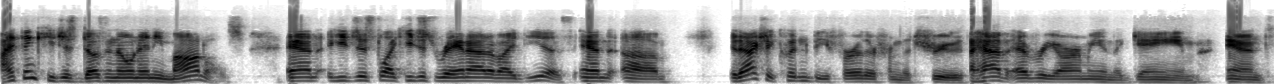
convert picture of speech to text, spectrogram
I think he just doesn't own any models, and he just like he just ran out of ideas. And um, it actually couldn't be further from the truth. I have every army in the game and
